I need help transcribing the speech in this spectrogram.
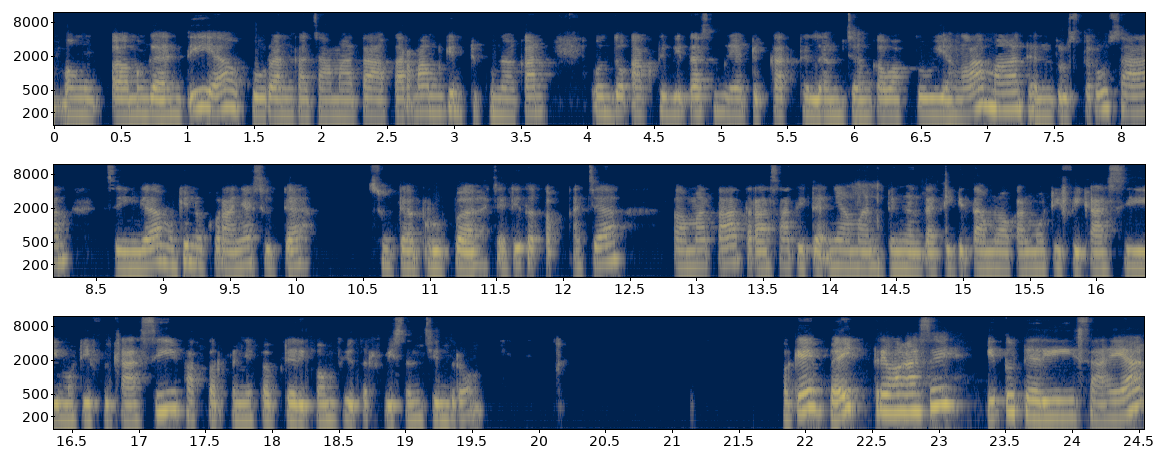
meng, uh, mengganti ya ukuran kacamata karena mungkin digunakan untuk aktivitas melihat dekat dalam jangka waktu yang lama dan terus-terusan sehingga mungkin ukurannya sudah sudah berubah. Jadi tetap aja mata terasa tidak nyaman dengan tadi kita melakukan modifikasi modifikasi faktor penyebab dari computer vision syndrome. Oke, baik, terima kasih. Itu dari saya.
